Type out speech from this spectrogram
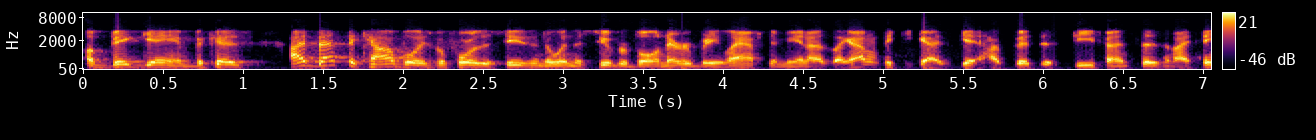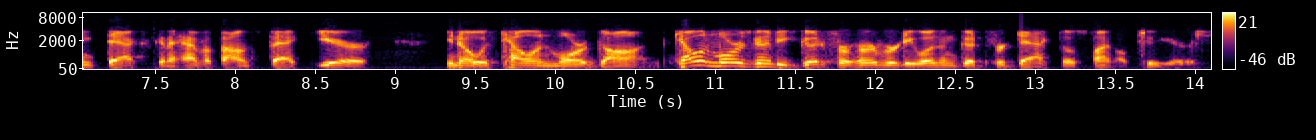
a big game because I bet the Cowboys before the season to win the Super Bowl and everybody laughed at me and I was like, I don't think you guys get how good this defense is and I think Dak's gonna have a bounce back year, you know, with Kellen Moore gone. Kellen Moore is gonna be good for Herbert. He wasn't good for Dak those final two years.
